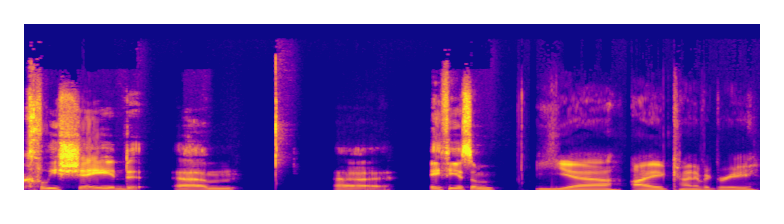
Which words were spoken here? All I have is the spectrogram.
cliched um, uh, atheism. yeah, I kind of agree.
